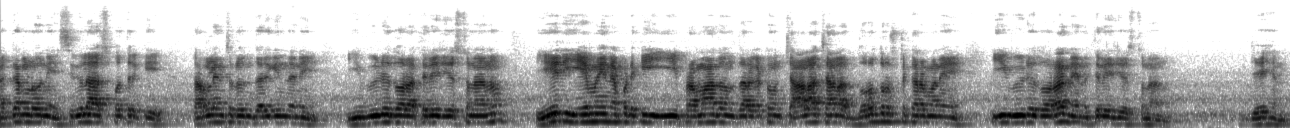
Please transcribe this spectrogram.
దగ్గరలోని సివిల్ ఆసుపత్రికి తరలించడం జరిగిందని ఈ వీడియో ద్వారా తెలియజేస్తున్నాను. ఏది ఏమైనప్పటికీ ఈ ప్రమాదం జరగటం చాలా చాలా దురదృష్టకరమని ఈ వీడియో ద్వారా నేను తెలియజేస్తున్నాను. జై హింద్.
